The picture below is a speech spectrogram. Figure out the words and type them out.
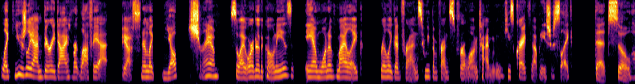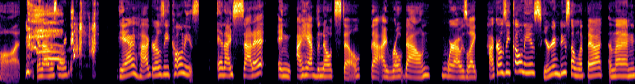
Like, usually I'm very diehard Lafayette. Yes. And I'm like, yup. Sure am. So I order the conies and one of my like really good friends, we've been friends for a long time, he's cracking up and he's just like, that's so hot. And I was like, yeah, hot girls eat conies. And I said it and I have the notes still that I wrote down where I was like, hot girls eat conies. You're going to do something with that. And then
